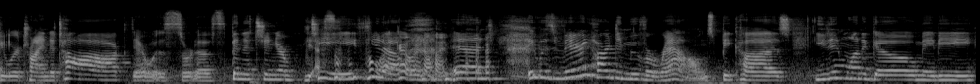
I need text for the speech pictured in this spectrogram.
you were trying to talk, there was sort of spinach in your Yes, teeth, you know, going on. and it was very hard to move around because you didn't want to go maybe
